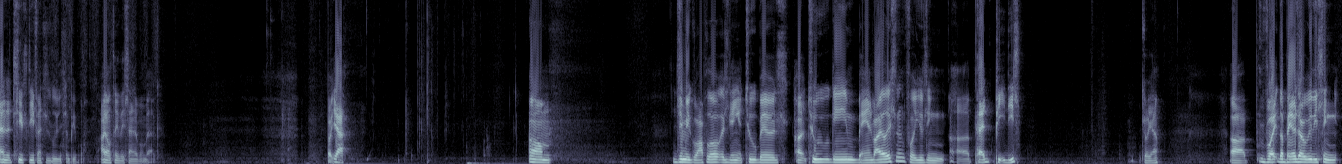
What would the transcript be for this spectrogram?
and the Chiefs defense is losing some people. I don't think they sign everyone back. But yeah. Um Jimmy Garoppolo is getting a two bears uh, two game ban violation for using uh, PED PEDs. So yeah. Uh, the Bears are releasing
